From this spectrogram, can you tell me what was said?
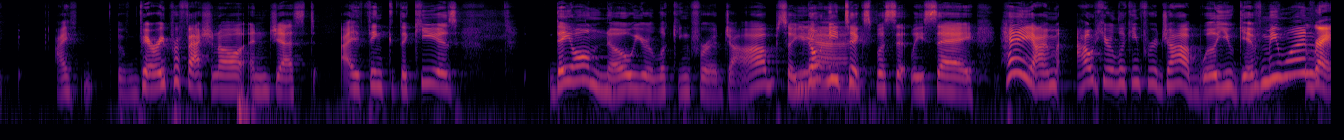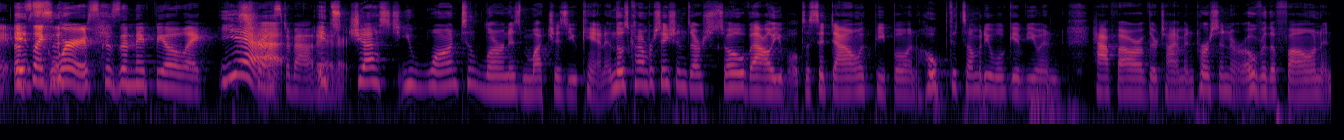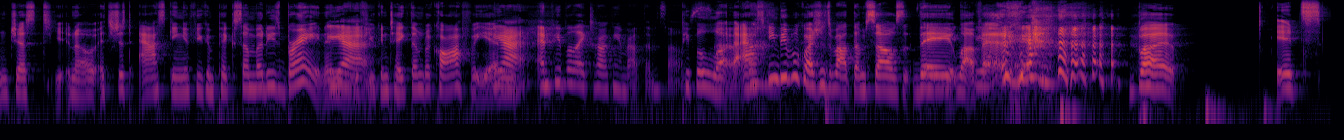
I very professional and just I think the key is they all know you're looking for a job. So you don't need to explicitly say, "Hey, I'm out here looking for a job. Will you give me one?" Right. It's, like worse because then they feel like yeah, stressed about it. It's or- just you want to learn as much as you can, and those conversations are so valuable to sit down with people and hope that somebody will give you a half hour of their time in person or over the phone, and just you know, it's just asking if you can pick somebody's brain and Yeah. if you can take them to coffee. And yeah, and people like talking about themselves. people love asking people questions about themselves. They love Yeah. it. but it's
